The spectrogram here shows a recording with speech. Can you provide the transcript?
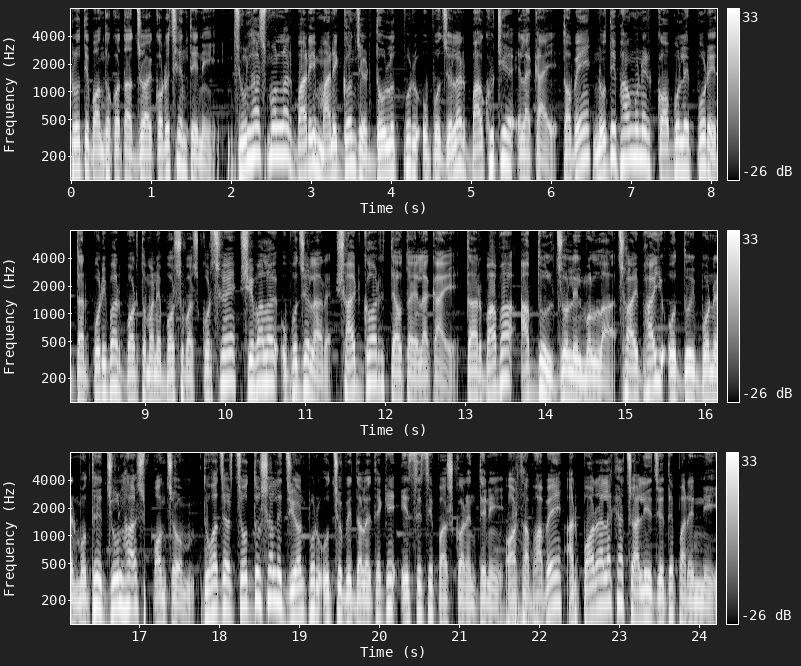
প্রতিবন্ধকতা জয় করেছেন তিনি। জুলহাস মোল্লার বাড়ি মানিকগঞ্জের দৌলতপুর উপজেলার বাঘুটিয়া এলাকায়। তবে নদী ভাঙনের কবলে পড়ে তার পরিবার বর্তমানে বসবাস করছে শিবালয় উপজেলার ষাটগড় তেওতা এলাকায়। তার বাবা আব্দুল জলিল মোল্লা, ছয় ভাই ও দুই বোনের মধ্যে জুলহাস পঞ্চম। দু হাজার চোদ্দ সালে জিয়নপুর উচ্চ বিদ্যালয় থেকে এসএসসি পাশ করেন তিনি। অর্থাভাবে আর পড়ালেখা চালিয়ে যেতে পারেননি।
